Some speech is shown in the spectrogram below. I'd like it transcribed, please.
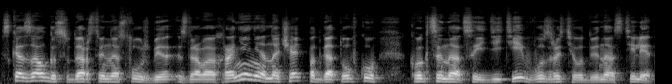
сказал Государственной службе здравоохранения начать подготовку к вакцинации детей в возрасте от 12 лет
